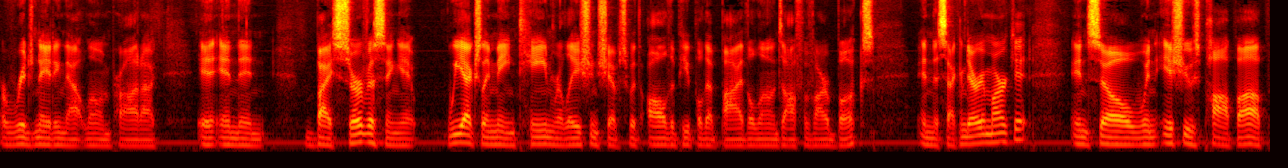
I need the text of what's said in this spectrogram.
originating that loan product, and, and then by servicing it, we actually maintain relationships with all the people that buy the loans off of our books in the secondary market. And so when issues pop up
